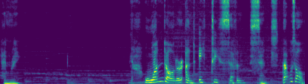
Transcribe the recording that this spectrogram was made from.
Henry. One dollar and eighty-seven cents. That was all.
